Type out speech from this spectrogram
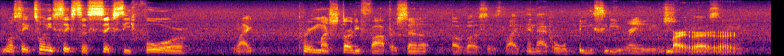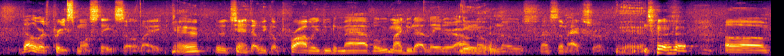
I'm gonna say 26 to 64, like pretty much 35 percent of, us is like in that obesity range. Right, You know right, right. Delaware's a pretty small state, so like Yeah. there's a chance that we could probably do the math, but we might do that later. I don't know. Who knows? That's some extra. Yeah. um,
